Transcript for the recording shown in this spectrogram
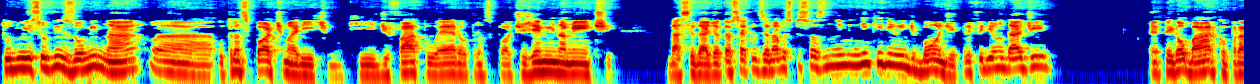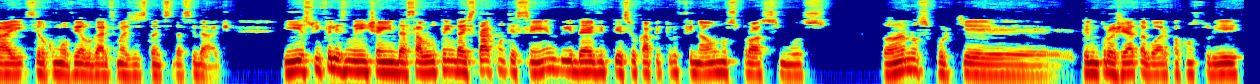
tudo isso visou minar uh, o transporte marítimo, que de fato era o transporte genuinamente da cidade. Até o século XIX, as pessoas nem, ninguém queriam ir de bonde, preferiam andar de é, pegar o barco para se locomover a lugares mais distantes da cidade. E isso, infelizmente, ainda essa luta ainda está acontecendo e deve ter seu capítulo final nos próximos anos, porque tem um projeto agora para construir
